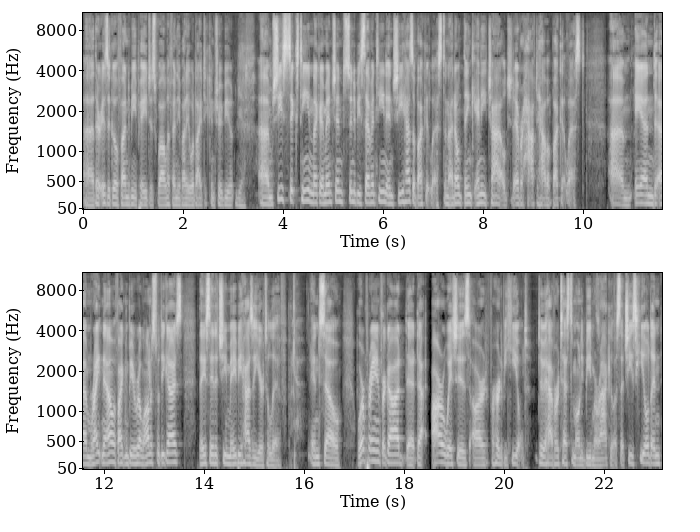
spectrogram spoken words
uh, there is a GoFundMe page as well. If anybody would like to contribute, Yes. um, she's 16, like I mentioned, soon to be 17, and she has a bucket list. And I don't think any child should ever have to have a bucket list. Um, and um, right now, if I can be real honest with you guys, they say that she maybe has a year to live. And so we're praying for God that, that our wishes are for her to be healed, to have her testimony be miraculous, that she's healed and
